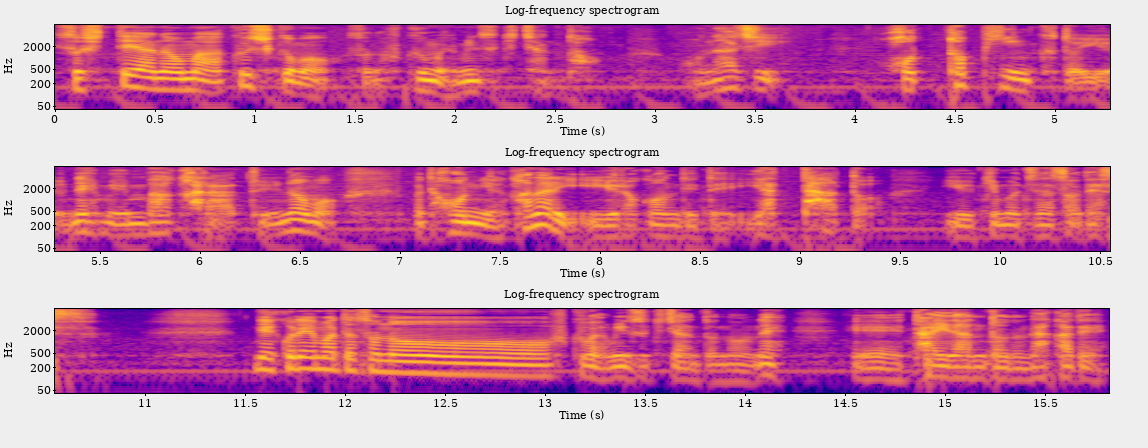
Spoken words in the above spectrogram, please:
そして、あの、まあ、くしくも、その福村みずきちゃんと同じホットピンクというね、メンバーカラーというのも、また本人はかなり喜んでて、やったという気持ちだそうです。で、これまたその、福村みずきちゃんとのね、えー対談との中で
